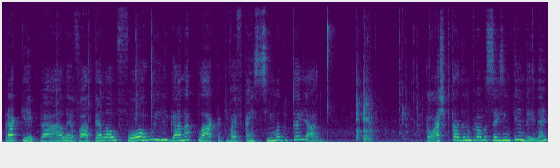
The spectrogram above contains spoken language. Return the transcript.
Para quê? Para levar até lá o forro e ligar na placa que vai ficar em cima do telhado. Eu acho que está dando para vocês entender, né?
